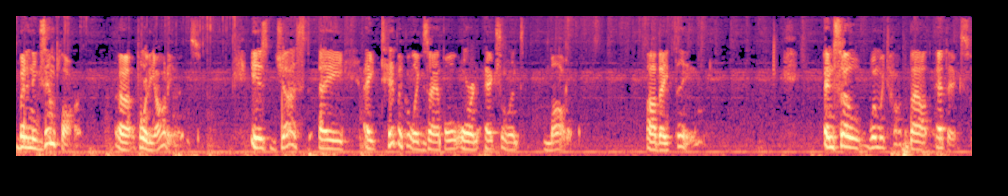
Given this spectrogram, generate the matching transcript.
but an exemplar uh, for the audience is just a a typical example or an excellent model of a thing. And so when we talk about ethics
